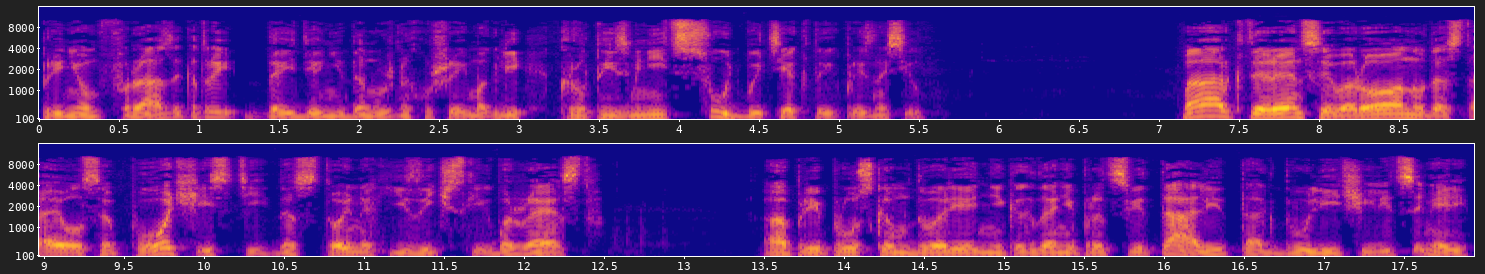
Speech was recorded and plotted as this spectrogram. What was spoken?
при нем фразы, которые, дойдя не до нужных ушей, могли круто изменить судьбы тех, кто их произносил. Марк Теренций Ворон удостаивался почестей, достойных языческих божеств, а при прусском дворе никогда не процветали так двуличие лицемерие.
